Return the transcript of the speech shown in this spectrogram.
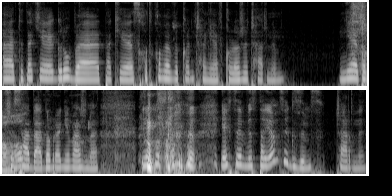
E, te takie grube, takie schodkowe wykończenie w kolorze czarnym. Nie, to Co? przesada, dobra, nieważne. Ja, po, ja chcę wystający gzyms czarny.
